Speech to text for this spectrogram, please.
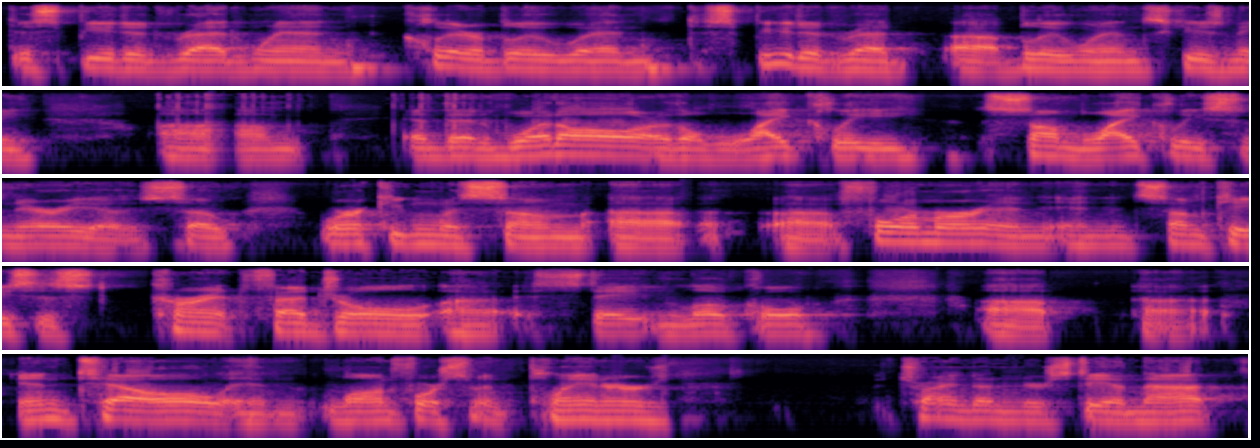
disputed red win clear blue win disputed red uh, blue win excuse me. Um, and then what all are the likely some likely scenarios? So working with some uh, uh, former and, and, in some cases current federal uh, state and local uh, uh, intel and law enforcement planners, trying to understand that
